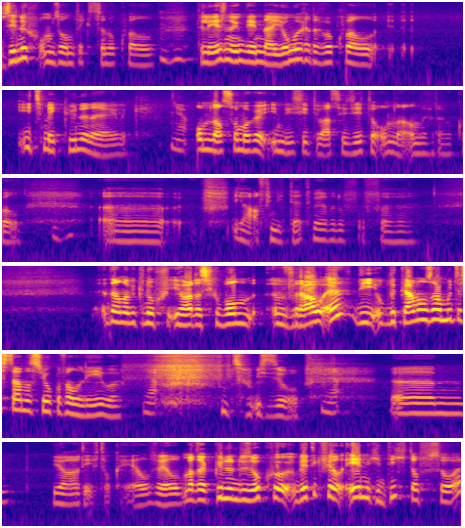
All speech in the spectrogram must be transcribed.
zinnig om zo'n teksten ook wel te lezen. En ik denk dat jongeren er ook wel iets mee kunnen eigenlijk. Ja. Omdat sommigen in die situatie zitten, omdat anderen daar ook wel eh, ja, affiniteit mee hebben. Of, of, eh. Dan heb ik nog, ja, dat is gewoon een vrouw hè, die op de kanon zou moeten staan, dat is Joke van Leeuwen. Ja. Sowieso. Ja. Ehm, ja, die heeft ook heel veel. Maar dat kunnen dus ook, weet ik veel, één gedicht of zo. Hè?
